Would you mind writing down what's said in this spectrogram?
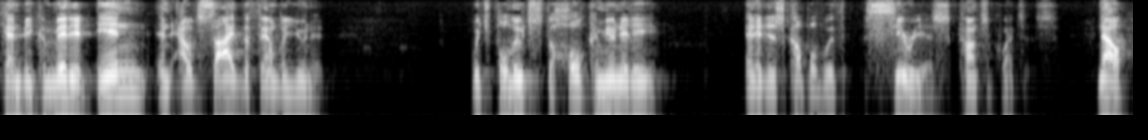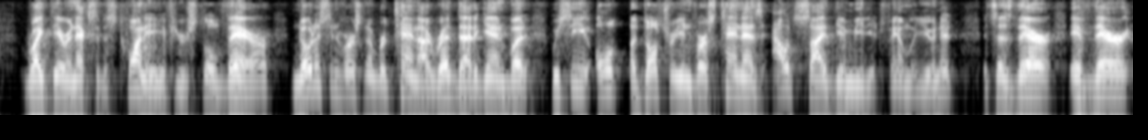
can be committed in and outside the family unit, which pollutes the whole community, and it is coupled with serious consequences. Now, right there in Exodus 20, if you're still there, notice in verse number 10, I read that again, but we see adultery in verse 10 as outside the immediate family unit. It says there, if there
